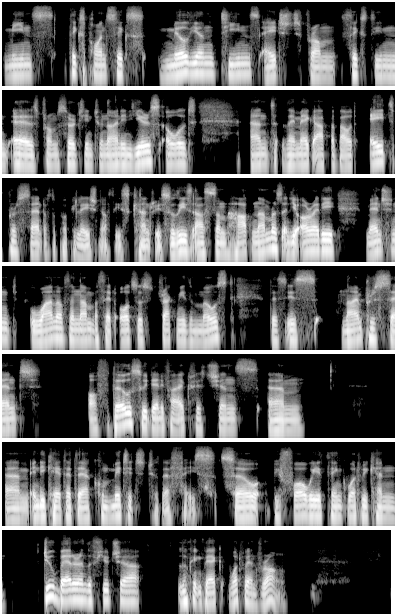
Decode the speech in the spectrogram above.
means 6.6 million teens aged from 16 uh, from 13 to 19 years old and they make up about 8% of the population of these countries. So these are some hard numbers. And you already mentioned one of the numbers that also struck me the most. This is 9% of those who identify as Christians um, um, indicate that they are committed to their faith. So before we think what we can do better in the future, looking back, what went wrong?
